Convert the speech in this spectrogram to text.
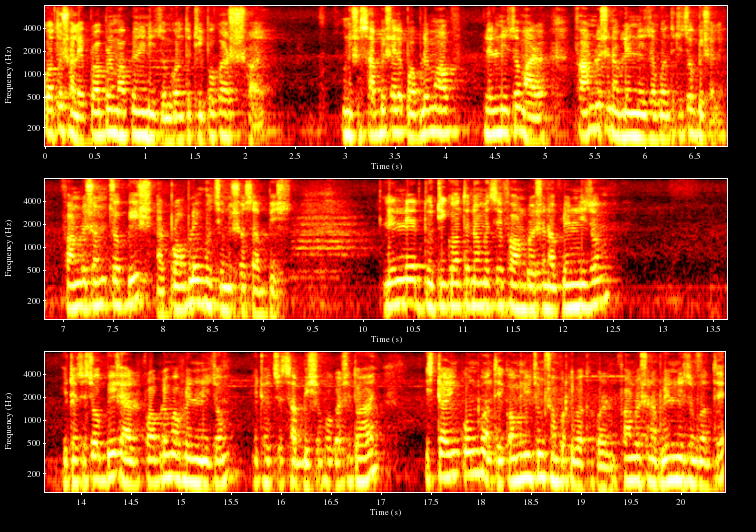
কত সালে প্রবলেম অফ লেনিনিজম গ্রন্থটি প্রকাশ হয়? উনিশশো ছাব্বিশ সালে প্রবলেম অফ লেনিনিজম আর ফাউন্ডেশন অফ লেনিনিজম গ্রন্থটি চব্বিশ সালে। ফাউন্ডেশন চব্বিশ আর প্রবলেম হচ্ছে উনিশশো ছাব্বিশ। লেনিনের দুটি গ্রন্থের নাম হচ্ছে ফাউন্ডেশন অফ লেনিনিজম এটা হচ্ছে চব্বিশ, আর প্রবলেম অফ লেনিজম এটা হচ্ছে ছাব্বিশে প্রকাশিত হয়। স্টালিন কোন গ্রন্থে কমিউনিজম সম্পর্কে ব্যাখ্যা করেন? ফাউন্ডেশন অফ লেনিনিজম গ্রন্থে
